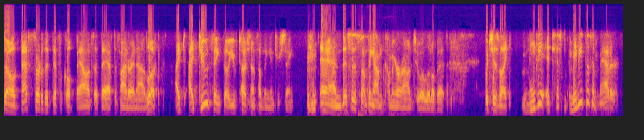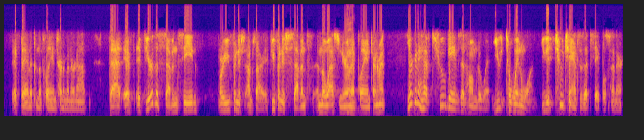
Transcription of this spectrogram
So that's sort of the difficult balance that they have to find right now. Look, I, I do think though you've touched on something interesting, and this is something I'm coming around to a little bit, which is like maybe it just maybe it doesn't matter if they end up in the play-in tournament or not. That if if you're the seven seed or you finish, I'm sorry, if you finish seventh in the West and you're in that play-in tournament, you're going to have two games at home to win. You to win one. You get two chances at Staples Center,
